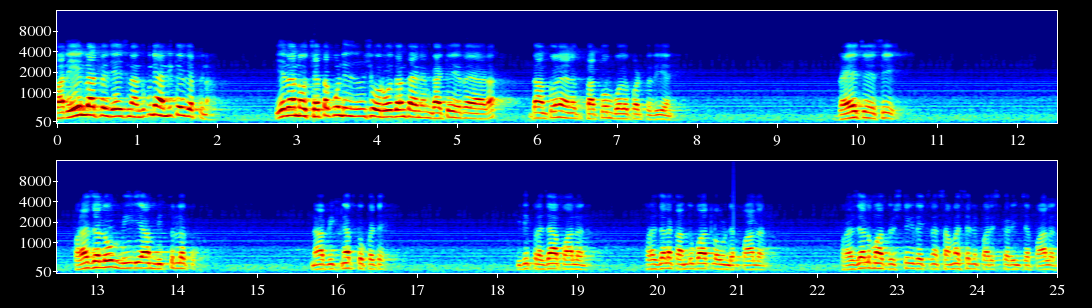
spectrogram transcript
పదేళ్ళు అట్లా చేసినందుకు నేను అందుకే చెప్పిన. ఏదన్నా ఓ చెత్తకుండి చూసి ఓ రోజంతా ఆయన గట్టేరాడ దాంతోనే ఆయనకు తత్వం బోధపడుతుంది అని. దయచేసి ప్రజలు మీడియా మిత్రులకు నా విజ్ఞప్తి ఒకటే. ఇది ప్రజాపాలన. ప్రజలకు అందుబాటులో ఉండే పాలన. ప్రజలు మా దృష్టికి తెచ్చిన సమస్యలను పరిష్కరించే పాలన.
